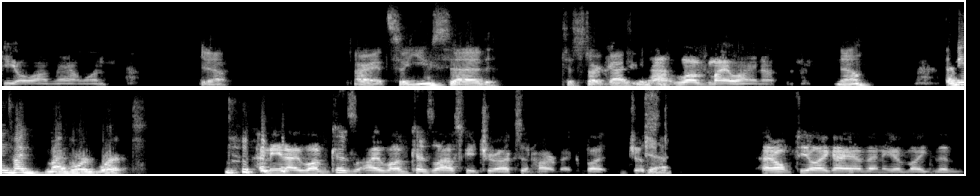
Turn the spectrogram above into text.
feel on that one. Yeah. All right. So you said to start guys. Do not love my lineup. No. That means my my board worked. I mean, I love because I love Keselowski, Truex, and Harvick, but just Yeah. I don't feel like I have any of like the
